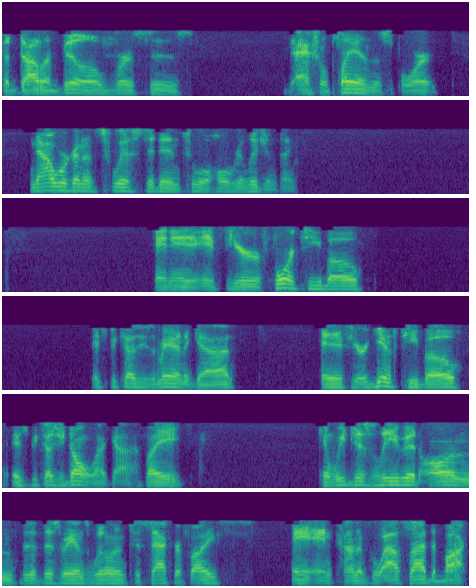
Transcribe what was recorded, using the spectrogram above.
the dollar bill versus the actual play in the sport, now we're going to twist it into a whole religion thing. And if you're for Tebow, it's because he's a man of God. And if you're against Tebow, it's because you don't like God. Like, can we just leave it on that this man's willing to sacrifice and, and kind of go outside the box,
